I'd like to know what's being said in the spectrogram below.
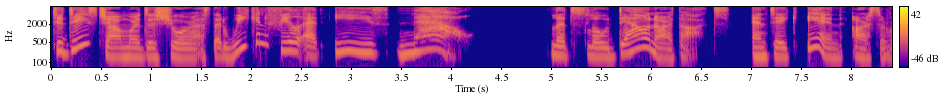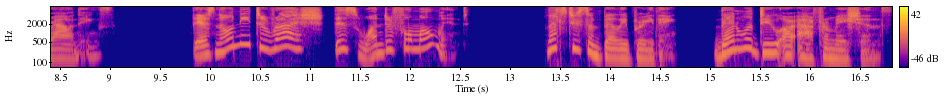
Today's charm words assure us that we can feel at ease now. Let's slow down our thoughts and take in our surroundings. There's no need to rush this wonderful moment. Let's do some belly breathing. Then we'll do our affirmations.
